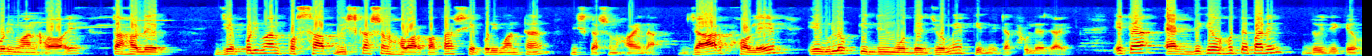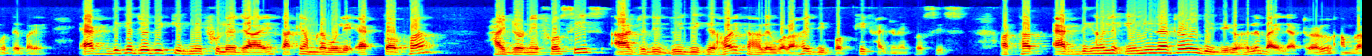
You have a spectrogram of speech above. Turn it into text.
পরিমাণ হয়, তাহলে যে পরিমাণ প্রস্রাব নিষ্কাশন হওয়ার কথা, সে পরিমাণটা নিষ্কাশন হয় না। যার ফলে এগুলো কিডনির মধ্যে জমে কিডনিটা ফুলে যায়। এটা একদিকেও হতে পারে, দুই দিকেও হতে পারে। একদিকে যদি কিডনি ফুলে যায়, তাকে আমরা বলি একতরফা হাইড্রোনেফ্রোসিস, আর যদি দুই দিকে হয়, তাহলে বলা হয় দ্বিপক্ষিক হাইড্রোনেফ্রোসিস। অর্থাৎ একদিকে হলে ইউনিল্যাটারাল, দুই দিকে হলে বাইল্যাটারাল আমরা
